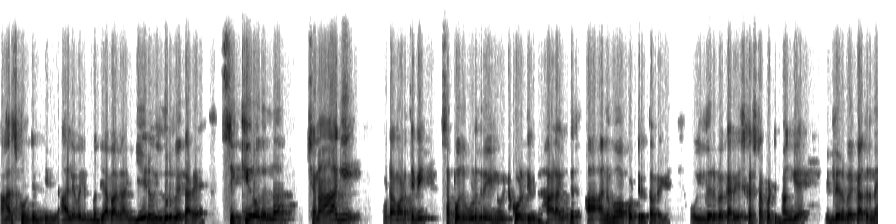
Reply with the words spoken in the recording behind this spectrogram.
ಆರಿಸ್ಕೊಂಡು ತಿಂತೀವಿ, ಆ ಲೆವೆಲ್ಗೆ ಬಂದ್. ಯಾವಾಗ? ಏನು ಇಲ್ದಿರ್ಬೇಕಾರೆ ಸಿಕ್ಕಿರೋದನ್ನ ಚೆನ್ನಾಗಿ ಊಟ ಮಾಡ್ತೀವಿ. ಸಪೋಸ್ ಉಳಿದ್ರೆ ಇನ್ನೂ ಇಟ್ಕೊಳ್ತೀವಿ ಹಾಳಾಗ್ಬೇಕು ಆ ಅನುಭವ ಕೊಟ್ಟಿರ್ತವ್ರಿಗೆ ಓ, ಇಲ್ದಿರ್ಬೇಕಾದ್ರೆ ಎಷ್ಟು ಕಷ್ಟಪಟ್ಟಿವಿ ಹಂಗೆ ಇಲ್ದಿರ್ಬೇಕಾದ್ರೆ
